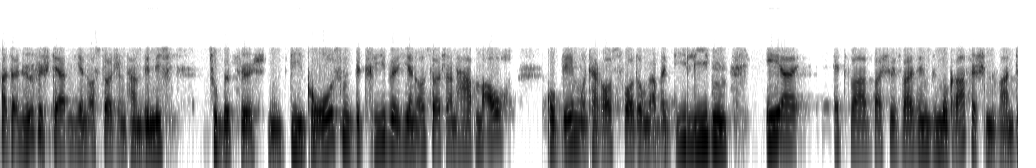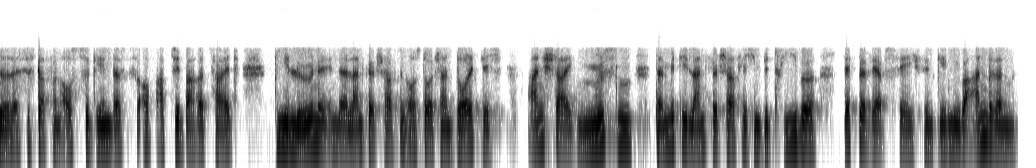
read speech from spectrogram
Also ein Höfesterben hier in Ostdeutschland haben wir nicht zu befürchten. Die großen Betriebe hier in Ostdeutschland haben auch Probleme und Herausforderungen, aber die liegen eher etwa beispielsweise im demografischen Wandel. Es ist davon auszugehen, dass auf absehbare Zeit die Löhne in der Landwirtschaft in Ostdeutschland deutlich ansteigen müssen, damit die landwirtschaftlichen Betriebe wettbewerbsfähig sind gegenüber anderen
